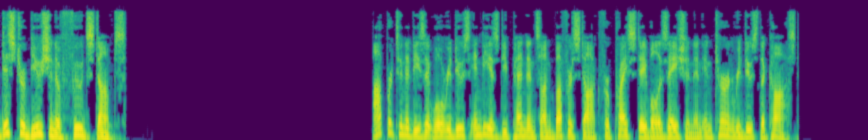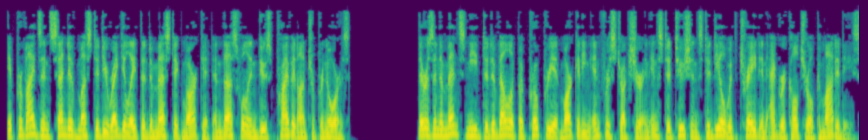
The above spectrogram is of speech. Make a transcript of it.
Distribution of food stumps Opportunities It will reduce India's dependence on buffer stock for price stabilization and in turn reduce the cost. It provides incentive must to deregulate the domestic market and thus will induce private entrepreneurs. There is an immense need to develop appropriate marketing infrastructure and institutions to deal with trade in agricultural commodities.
